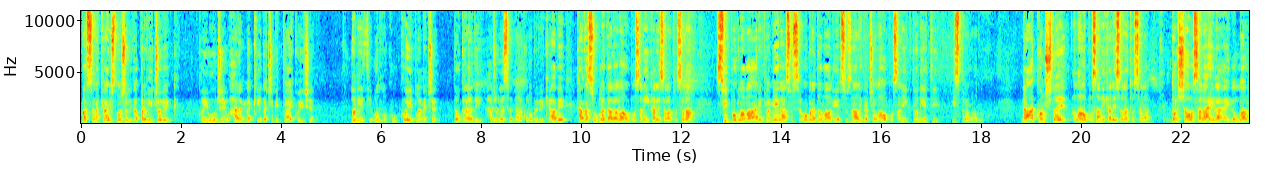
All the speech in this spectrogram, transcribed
pa se na kraju složili da prvi čovjek koji uđe u Harem Mekke da će biti taj koji će donijeti odluku koje pleme će da ugradi Hadžur Esved nakon objave Kaabe. kada su ugledali Allahu poslanika, ali salatu selam, svi poglavari plemena su se obradovali jer su znali da će Allahu poslanik donijeti ispravnu odluku. Nakon što je Allahu poslanik, ali salatu selam, došao sa la ilaha illallah,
